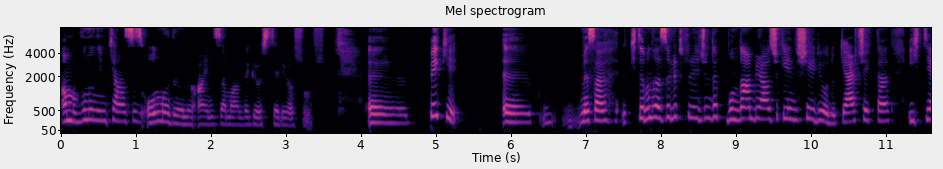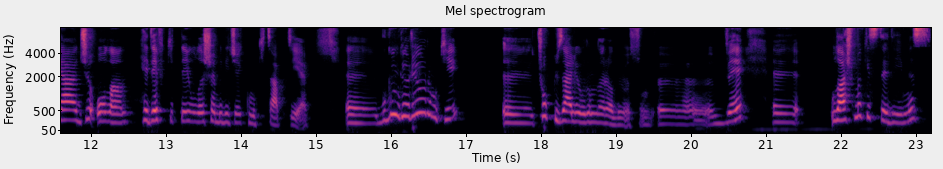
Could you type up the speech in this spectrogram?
ama bunun imkansız olmadığını aynı zamanda gösteriyorsunuz. Peki mesela kitabın hazırlık sürecinde bundan birazcık endişe ediyorduk. Gerçekten ihtiyacı olan hedef kitleye ulaşabilecek mi kitap diye. Bugün görüyorum ki e, çok güzel yorumlar alıyorsun e, ve e, ulaşmak istediğimiz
